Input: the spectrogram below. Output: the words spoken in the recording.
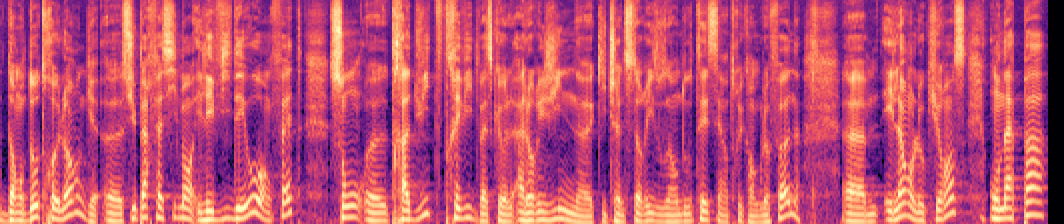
dans d'autres langues euh, super facilement. Et les vidéos, en fait, sont euh, traduites très vite parce que à l'origine, Kitchen Stories, vous en doutez, c'est un truc anglophone. et là, en l'occurrence, on n'a pas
